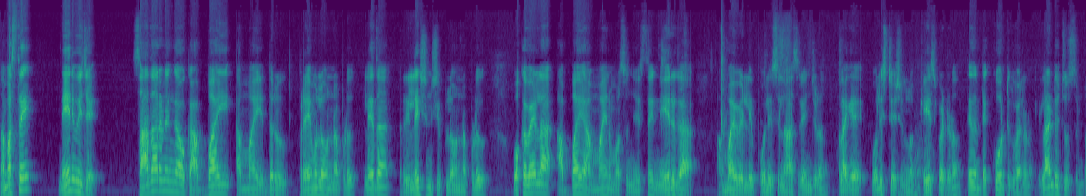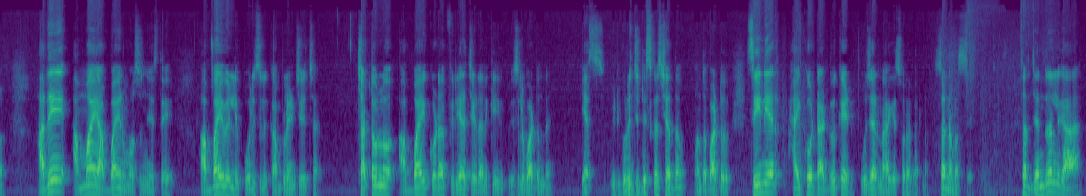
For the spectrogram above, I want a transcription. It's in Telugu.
నమస్తే నేను విజయ్. సాధారణంగా ఒక అబ్బాయి అమ్మాయి ఇద్దరు ప్రేమలో ఉన్నప్పుడు లేదా రిలేషన్షిప్లో ఉన్నప్పుడు ఒకవేళ అబ్బాయి అమ్మాయిని మోసం చేస్తే నేరుగా అమ్మాయి వెళ్ళి పోలీసులను ఆశ్రయించడం అలాగే పోలీస్ స్టేషన్లో కేసు పెట్టడం లేదంటే కోర్టుకు వెళ్ళడం ఇలాంటివి చూస్తుంటాం. అదే అమ్మాయి అబ్బాయిని మోసం చేస్తే అబ్బాయి వెళ్ళి పోలీసులకు కంప్లైంట్ చేయొచ్చా? చట్టంలో అబ్బాయికి కూడా ఫిర్యాదు చేయడానికి వెసులుబాటు ఉందా? ఎస్ వీటి గురించి డిస్కస్ చేద్దాం. మనతో పాటు సీనియర్ హైకోర్టు అడ్వకేట్ పూజారి నాగేశ్వరరావు గారు సార్ నమస్తే. సార్ జనరల్గా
